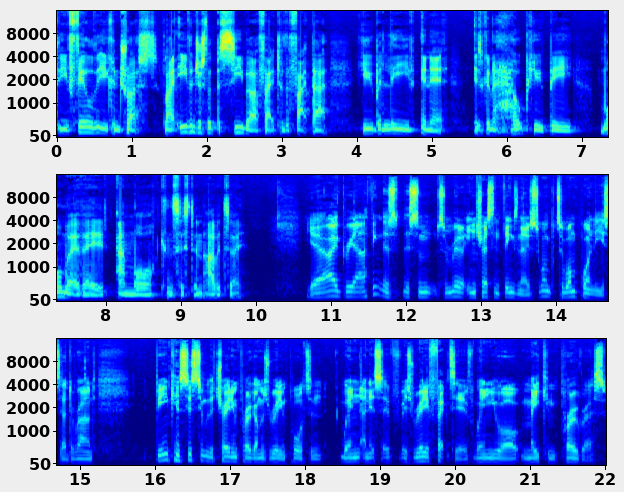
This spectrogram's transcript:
that you feel that you can trust. Like even just the placebo effect of the fact that you believe in it is going to help you be more motivated and more consistent. I would say. Yeah, I agree. I think there's there's some some really interesting things in there. Just one, to one point that you said around being consistent with the training program is really important when and it's it's really effective when you are making progress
